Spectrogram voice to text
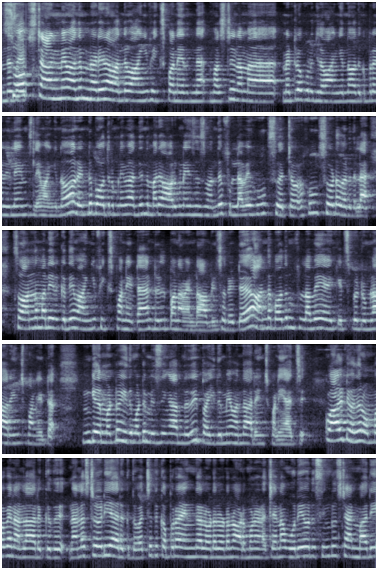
இந்த சோப் ஸ்டாண்டுமே வந்து முன்னாடியே நான் வந்து வாங்கி ஃபிக்ஸ் பண்ணியிருந்தேன். ஃபஸ்ட்டு நம்ம மெட்ரோ குறிஞ்சில் வாங்கியிருந்தோம். அதுக்கப்புறம் ரிலையன்ஸ்லேயே வாங்கியிருந்தோம். ரெண்டு பாத்ரூம்லேயுமே வந்து இந்த மாதிரி ஆர்கனைசர்ஸ் வந்து ஃபுல்லாகவே ஹூக்ஸ் வச்ச ஹூக்ஸோட வருதுல்ல. ஸோ அந்த மாதிரி இருக்கிறதே வாங்கி ஃபிக்ஸ் பண்ணிட்டேன். ட்ரில் பண்ண வேண்டாம் அப்படின்னு சொல்லிட்டு அந்த பாத்ரூம் ஃபுல்லாகவே கிட்ஸ் பெட்ரூமில் அரேஞ்ச் பண்ணிட்டேன். இங்கே மட்டும் இது மட்டும் மிஸ்ஸிங்காக இருந்தது. இப்போ இதுவுமே வந்து அரேஞ்ச் பண்ணியாச்சு. குவாலிட்டி வந்து ரொம்பவே நல்லா இருக்குது. நல்லா ஸ்டடியாக இருக்குது. வச்சதுக்கப்புறம் எங்கள் லொட லொடன்னு நினச்சேன். ஏன்னா ஒரே ஒரு சிங்கிள் ஸ்டாண்ட் மாதிரி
